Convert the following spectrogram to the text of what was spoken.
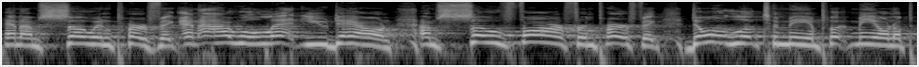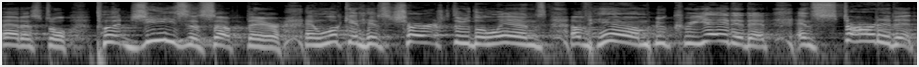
and I'm so imperfect and I will let you down. I'm so far from perfect. Don't look to me and put me on a pedestal. Put Jesus up there and look at his church through the lens of him who created it and started it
